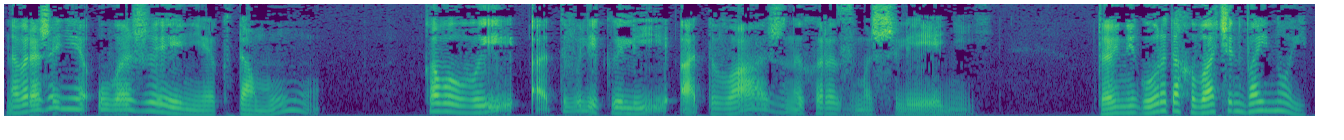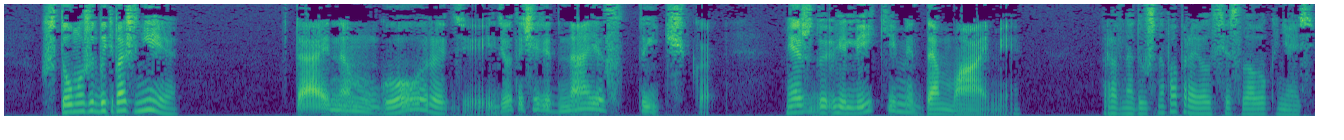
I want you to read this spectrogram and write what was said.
на выражение уважения к тому, кого вы отвлекли от важных размышлений. Тайный город охвачен войной. Что может быть важнее? В тайном городе идет очередная стычка между великими домами. Равнодушно поправил Всеславу князь.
